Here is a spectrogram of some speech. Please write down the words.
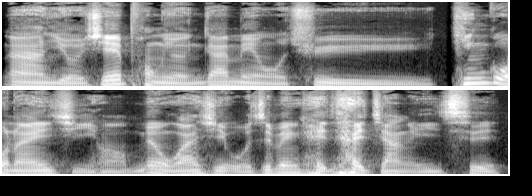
那有些朋友应该没有去听过那一集哈，没有关系，我这边可以再讲一次。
